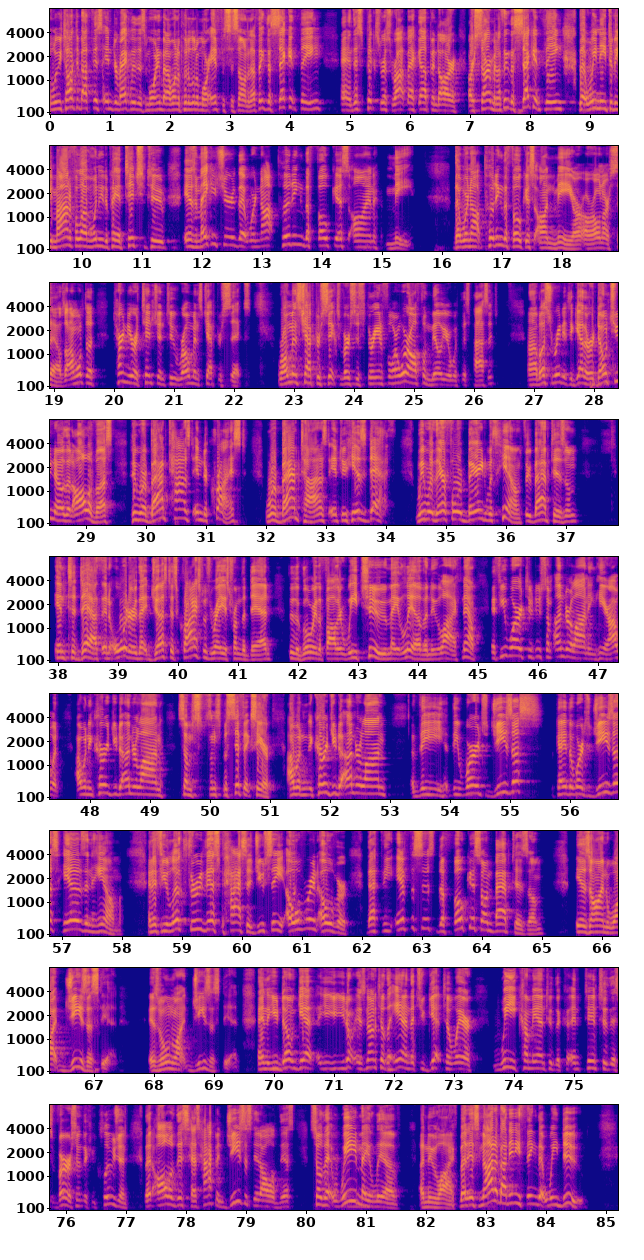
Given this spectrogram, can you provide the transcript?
We talked about this indirectly this morning, but I want to put a little more emphasis on it. I think the second thing and this picks us right back up into our, our sermon. I think the second thing that we need to be mindful of and we need to pay attention to is making sure that we're not putting the focus on me, that we're not putting the focus on me or, or on ourselves. I want to turn your attention to Romans chapter 6. Romans chapter 6, verses 3 and 4. We're all familiar with this passage. Uh, let's read it together. Don't you know that all of us who were baptized into Christ were baptized into his death? We were therefore buried with him through baptism into death, in order that just as Christ was raised from the dead through the glory of the Father, we too may live a new life. Now, if you were to do some underlining here, I would I would encourage you to underline some some specifics here. I would encourage you to underline the the words Jesus, okay, the words Jesus, his and him. And if you look through this passage, you see over and over that the emphasis, the focus on baptism is on what Jesus did, is on what Jesus did. And you don't get, you, you don't, it's not until the end that you get to where we come into the into this verse into the conclusion that all of this has happened. Jesus did all of this so that we may live a new life. But it's not about anything that we do.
